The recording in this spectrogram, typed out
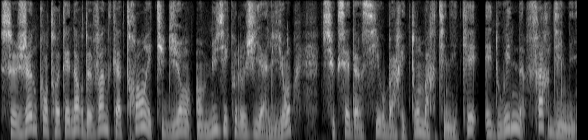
Ce jeune contre-ténor de 24 ans, étudiant en musicologie à Lyon, succède ainsi au baryton martiniquais Edwin Fardini.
